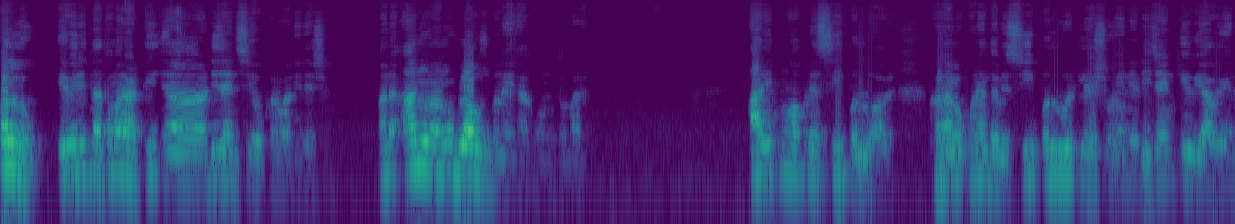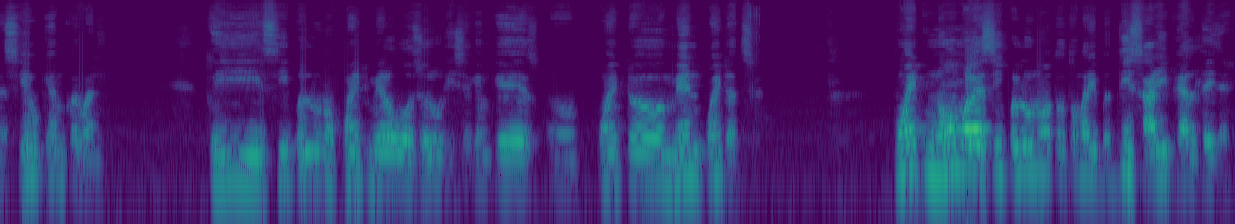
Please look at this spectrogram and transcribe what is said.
પલ્લુ એવી રીતના તમારે ડિઝાઇન સેવ કરવાની રહેશે. અને આનું નાનું બ્લાઉઝ બનાવી નાખવાનું તમારે. આ રીતનું આપણે સી પલ્લુ આવે. ઘણા લોકોને એમ સી પલ્લુ એટલે શું? એની ડિઝાઇન કેવી આવે? એને સેવ કેમ કરવાની? તો એ સી પલ્લુનો પોઈન્ટ મેળવવો જરૂરી છે, કેમ કે પોઈન્ટ મેન પોઈન્ટ જ છે. પોઈન્ટ ન મળે સી પલ્લુનો તો તમારી બધી સાડી ફેલ થઈ જાય.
